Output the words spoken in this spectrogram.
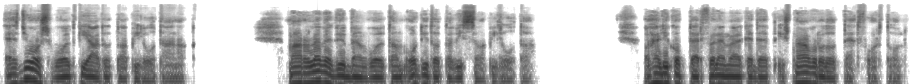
Ez gyors volt, kiáltotta a pilótának. Már a levegőben voltam, ordította vissza a pilóta. A helikopter fölemelkedett, és távolodott Tedfordtól.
